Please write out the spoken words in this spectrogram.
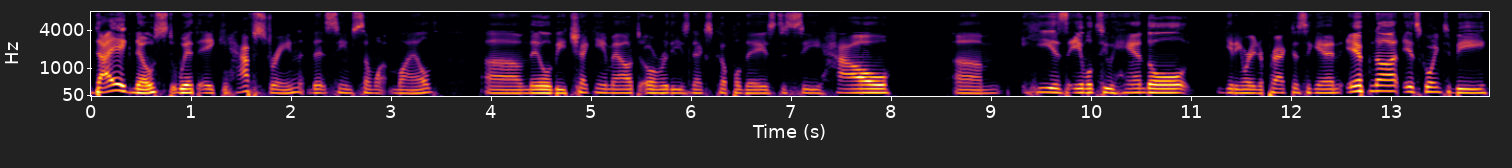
diagnosed with a calf strain that seems somewhat mild. Um, they will be checking him out over these next couple days to see how um, he is able to handle getting ready to practice again. If not, it's going to be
